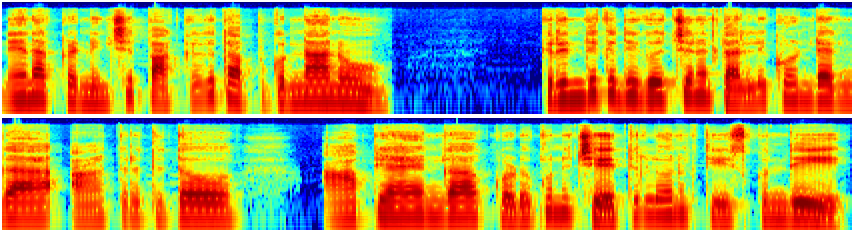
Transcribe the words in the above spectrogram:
నేనక్కడి నుంచి పక్కకు తప్పుకున్నాను. క్రిందికి దిగొచ్చిన తల్లి కొండంగా ఆతృతతో ఆప్యాయంగా కొడుకును చేతుల్లోనికి తీసుకుంది.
